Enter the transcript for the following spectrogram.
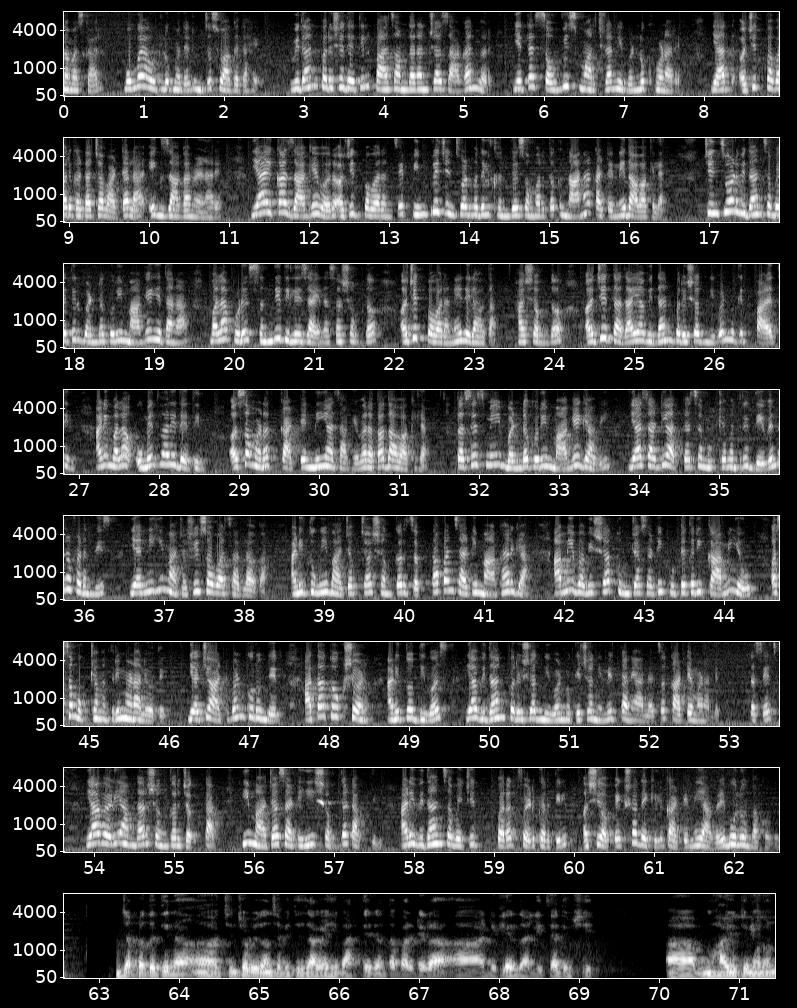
नमस्कार. मुंबई आउटलुकमध्ये तुमचं स्वागत आहे. विधान परिषदेतील पाच आमदारांच्या जागांवर येत्या सव्वीस मार्चला निवडणूक होणार आहे. यात अजित पवार गटाच्या वाट्याला एक जागा मिळणार आहे. या एका जागेवर अजित पवारांचे पिंपरी चिंचवडमधील खंदे समर्थक नाना काटेंनी दावा केलाय. चिंचवड विधानसभेतील बंडखोरी मागे घेताना मला पुढे संधी दिली जाईल असा शब्द अजित पवारांनी दिला होता. हा शब्द अजितदादा या विधान परिषद निवडणुकीत पाळतील आणि मला उमेदवारी देतील असं म्हणत काटेंनी या जागेवर आता दावा केला. तसेच मी बंडखोरी मागे घ्यावी यासाठी आत्ताचे मुख्यमंत्री देवेंद्र फडणवीस यांनीही माझ्याशी संवाद साधला होता. आणि तुम्ही भाजपच्या शंकर जगतापांसाठी माघार घ्या. आम्ही भविष्यात तुमच्यासाठी कुठेतरी कामी येऊ असं मुख्यमंत्री म्हणाले होते. याची आठवण करून देत आता तो क्षण आणि तो दिवस या विधान परिषद निवडणुकीच्या निमित्ताने आल्याचं काटे म्हणाले. तसेच यावेळी आमदार शंकर जगताप ही माझ्यासाठीही शब्द टाकतील आणि विधानसभेची परतफेड करतील अशी अपेक्षा देखील काटेंनी यावेळी बोलून दाखवली. ज्या पद्धतीनं चिंचवड विधानसभेची जागा ही भारतीय जनता पार्टीला डिक्लेअर झाली त्या दिवशी महायुती म्हणून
